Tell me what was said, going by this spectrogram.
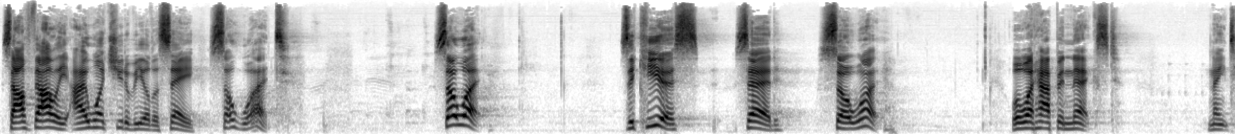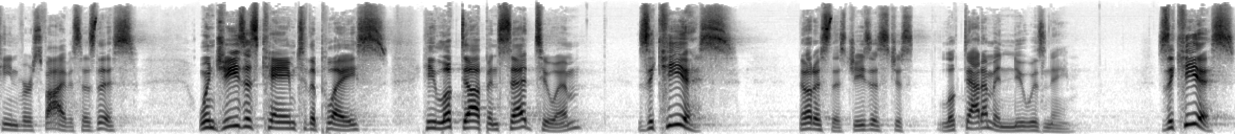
South Valley, I want you to be able to say, so what? So what? Zacchaeus said, so what? Well, what happened next? 19, verse 5, it says this When Jesus came to the place, he looked up and said to him, Zacchaeus. Notice this. Jesus just looked at him and knew his name. Zacchaeus,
